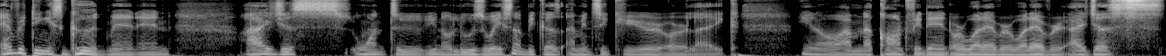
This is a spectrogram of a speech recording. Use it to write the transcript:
everything is good man and I just want to, you know, lose weight. It's not because I'm insecure or like, you know, I'm not confident or whatever, whatever. I just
